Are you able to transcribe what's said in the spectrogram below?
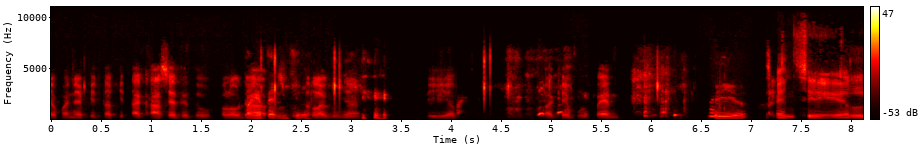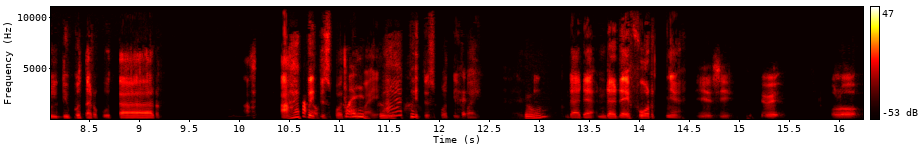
zamannya pita-pita kaset itu kalau udah Pakai pensil. puter lagunya dia pakai pulpen. Iya. pensil diputar-putar. Apa itu Spotify? itu? Apa itu Spotify? Hmm. Nggak ada nggak ada effortnya. Iya sih. Dewe, kalau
